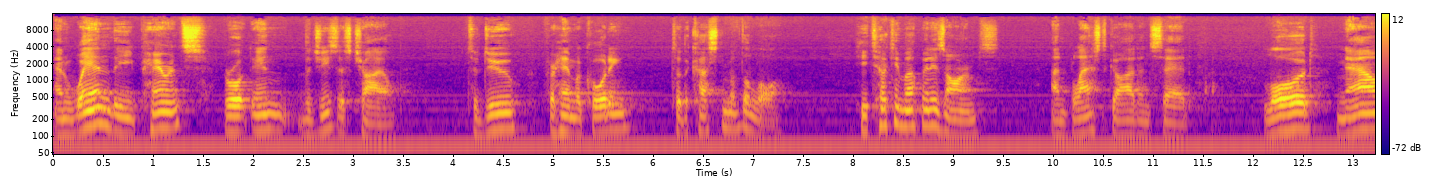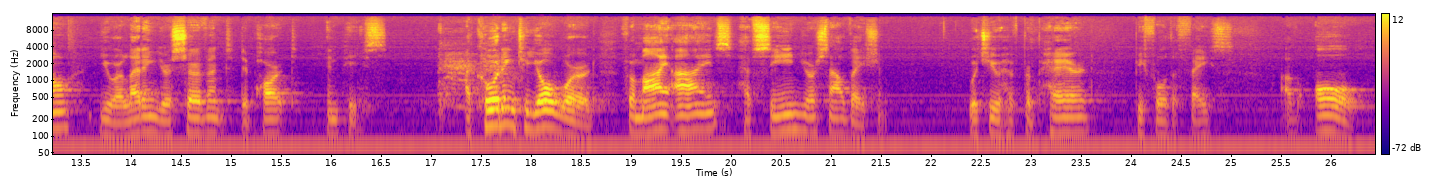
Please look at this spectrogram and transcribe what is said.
and when the parents brought in the Jesus child to do for him according to the custom of the law, he took him up in his arms and blessed God and said, Lord, now you are letting your servant depart in peace, according to your word, for my eyes have seen your salvation, which you have prepared before the face of all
